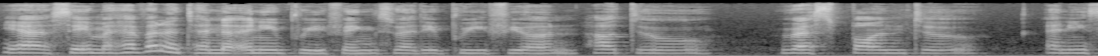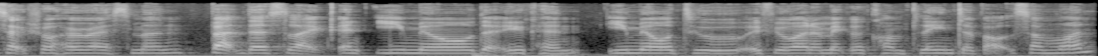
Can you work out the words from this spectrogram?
Yeah, same. I haven't attended any briefings where they brief you on how to respond to any sexual harassment. But there's like an email that you can email to if you want to make a complaint about someone.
